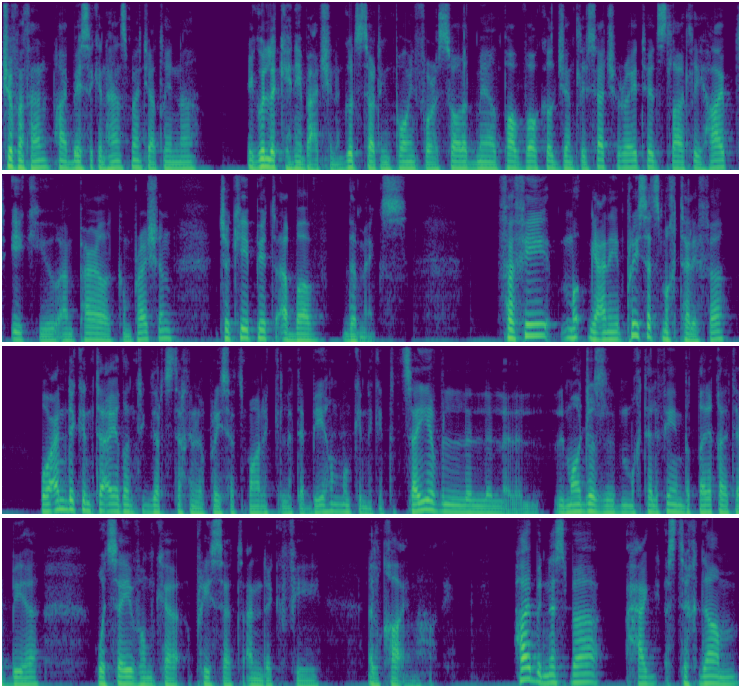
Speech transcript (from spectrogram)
شوف مثلا هاي basic enhancement يعطينا يقول لك هنا بعد شنو good starting point for a solid male pop vocal gently saturated slightly hyped EQ and parallel compression to keep it above the mix ففي يعني presets مختلفة وعندك انت أيضا تقدر تستخدم ال presets مالك اللي تبيهم. ممكن إنك أنت ت save ال- ال- ال- ال modules المختلفين بالطريقة اللي تبيها وت save هم ك preset عندك في القائمة هذه. هاي بالنسبة حق استخدام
